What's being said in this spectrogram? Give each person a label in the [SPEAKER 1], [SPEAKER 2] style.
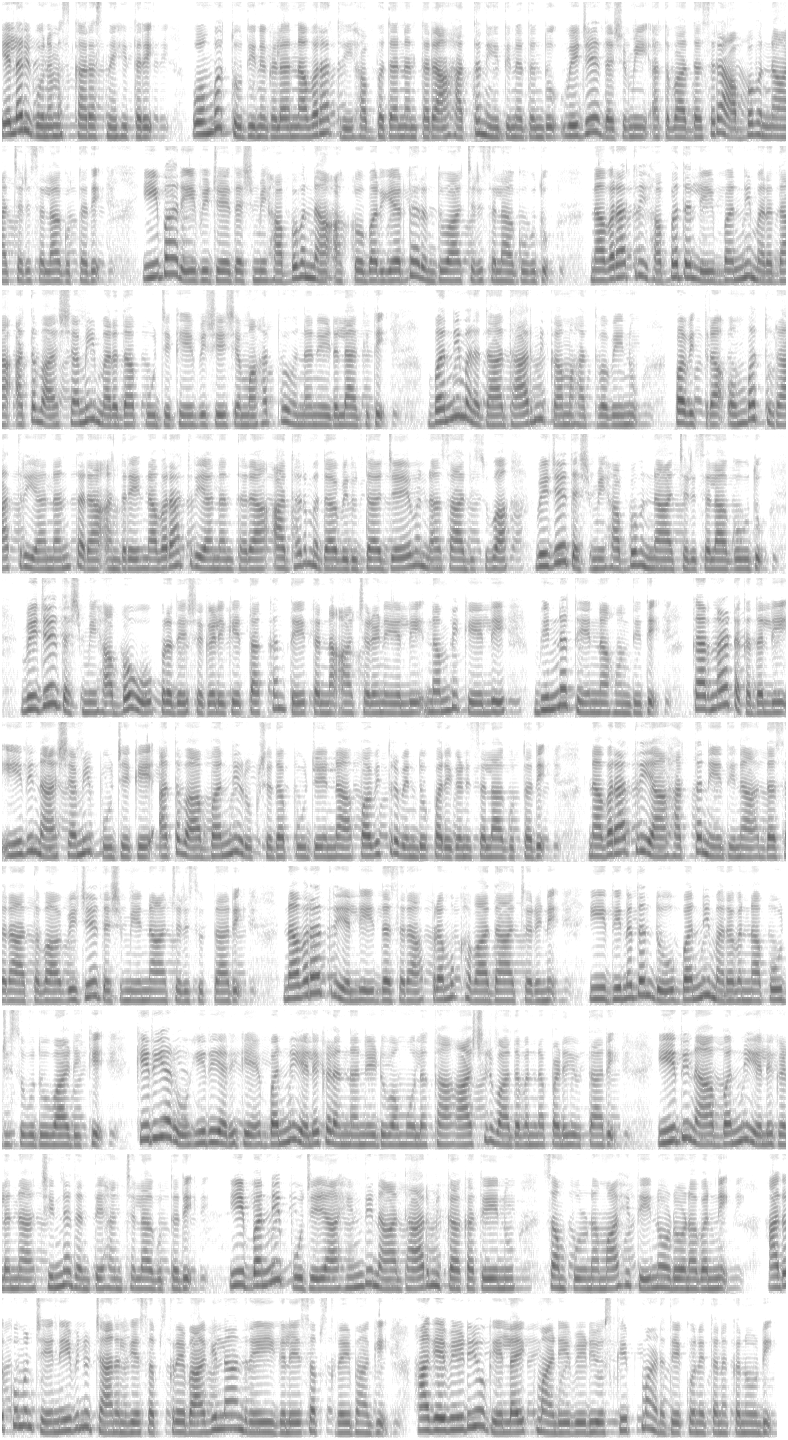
[SPEAKER 1] ಎಲ್ಲರಿಗೂ ನಮಸ್ಕಾರ ಸ್ನೇಹಿತರೆ. ಒಂಬತ್ತು ದಿನಗಳ ನವರಾತ್ರಿ ಹಬ್ಬದ ನಂತರ ಹತ್ತನೇ ದಿನದಂದು ವಿಜಯದಶಮಿ ಅಥವಾ ದಸರಾ ಹಬ್ಬವನ್ನು ಆಚರಿಸಲಾಗುತ್ತದೆ. ಈ ಬಾರಿ ವಿಜಯದಶಮಿ ಹಬ್ಬವನ್ನು ಅಕ್ಟೋಬರ್ ಎರಡರಂದು ಆಚರಿಸಲಾಗುವುದು. ನವರಾತ್ರಿ ಹಬ್ಬದಲ್ಲಿ ಬನ್ನಿ ಮರದ ಅಥವಾ ಶಮಿ ಮರದ ಪೂಜೆಗೆ ವಿಶೇಷ ಮಹತ್ವವನ್ನು ನೀಡಲಾಗಿದೆ. ಬನ್ನಿ ಮರದ ಧಾರ್ಮಿಕ ಮಹತ್ವವೇನು? ಪವಿತ್ರ ಒಂಬತ್ತು ರಾತ್ರಿಯ ನಂತರ ಅಂದರೆ ನವರಾತ್ರಿಯ ನಂತರ ಅಧರ್ಮದ ವಿರುದ್ಧ ಜಯವನ್ನ ಸಾಧಿಸುವ ವಿಜಯದಶಮಿ ಹಬ್ಬವನ್ನು ಆಚರಿಸಲಾಗುವುದು. ವಿಜಯದಶಮಿ ಹಬ್ಬವು ಪ್ರದೇಶಗಳಿಗೆ ತಕ್ಕಂತೆ ತನ್ನ ಆಚರಣೆಯಲ್ಲಿ ನಂಬಿಕೆಯಲ್ಲಿ ಭಿನ್ನತೆಯನ್ನ ಹೊಂದಿದೆ. ಕರ್ನಾಟಕದಲ್ಲಿ ಈ ದಿನ ಶಮಿ ಪೂಜೆಗೆ ಅಥವಾ ಬನ್ನಿ ವೃಕ್ಷದ ಪೂಜೆಯನ್ನ ಪವಿತ್ರವೆಂದು ಪರಿಗಣಿಸಲಾಗುತ್ತದೆ. ನವರಾತ್ರಿಯ ಹತ್ತನೇ ದಿನ ದಸರಾ ಅಥವಾ ವಿಜಯದಶಮಿಯನ್ನು ಆಚರಿಸುತ್ತಾರೆ. ನವರಾತ್ರಿಯಲ್ಲಿ ದಸರಾ ಪ್ರಮುಖವಾದ ಆಚರಣೆ. ಈ ದಿನದಂದು ಬನ್ನಿ ಮರವನ್ನ ಪೂಜಿಸುವುದು ವಾಡಿಕೆ. ಕಿರಿಯರು ಹಿರಿಯರಿಗೆ ಬನ್ನಿ ಎಲೆಗಳನ್ನು ನೀಡುವ ಮೂಲಕ ಆಶೀರ್ವಾದವನ್ನ ಪಡೆಯುತ್ತಾರೆ. ಈ ದಿನ ಬನ್ನಿ ಎಲೆಗಳನ್ನು ಚಿನ್ನದಂತೆ ಹಂಚಲಾಗುತ್ತದೆ. ಈ ಬನ್ನಿ ಪೂಜೆಯ ಹಿಂದಿನ ಧಾರ್ಮಿಕ ಕಥೆಯನ್ನು ಸಂಪೂರ್ಣ ಮಾಹಿತಿ ನೋಡೋಣ ಬನ್ನಿ. ಅದಕ್ಕೂ ಮುಂಚೆ ನೀವಿನೂ ಚಾನಲ್ಗೆ ಸಬ್ಸ್ಕ್ರೈಬ್ ಆಗಿಲ್ಲ ಅಂದರೆ ಈಗಲೇ ಸಬ್ಸ್ಕ್ರೈಬ್ ಆಗಿ. ಹಾಗೆ ವಿಡಿಯೋಗೆ ಲೈಕ್ ಮಾಡಿ ವಿಡಿಯೋ ಸ್ಕಿಪ್ ಮಾಡದೆ ಕೊನೆ ತನಕ ನೋಡಿ.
